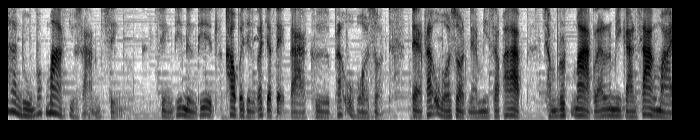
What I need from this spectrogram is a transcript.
น่าดูมากๆอยู่ 3 สิ่ง สิ่งที่หนึ่งที่เข้าไปถึงก็จะเตะตาคือพระอุโบสถ แต่พระอุโบสถเนี่ยมีสภาพชำรุดมากแล้วมีการสร้างใหม่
